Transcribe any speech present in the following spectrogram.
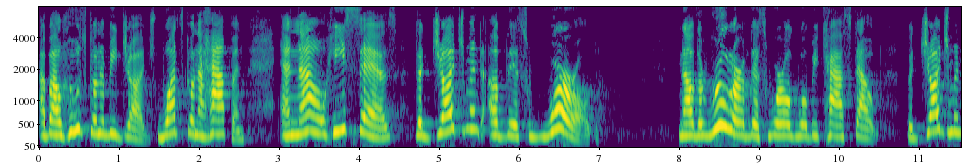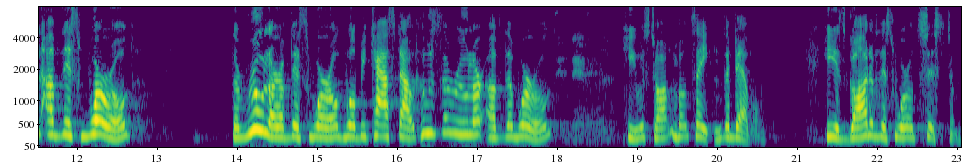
about who's going to be judged, what's going to happen. And now he says, the judgment of this world. Now the ruler of this world will be cast out. The judgment of this world the ruler of this world will be cast out. Who's the ruler of the world? He was talking about Satan, the devil. He is God of this world system.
